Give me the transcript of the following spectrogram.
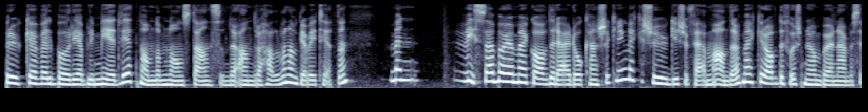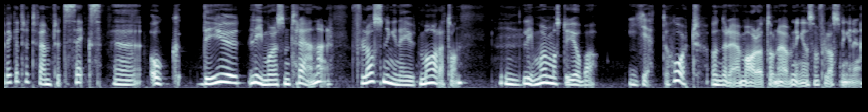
brukar väl börja bli medvetna om dem någonstans under andra halvan av graviditeten. Men vissa börjar märka av det där då kanske kring vecka 20-25 andra märker av det först när de börjar närma sig vecka 35-36. Eh, och det är ju livmodern som tränar. Förlossningen är ju ett maraton. Mm. Livmodern måste jobba jättehårt under den här maratonövningen som förlossningen är.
